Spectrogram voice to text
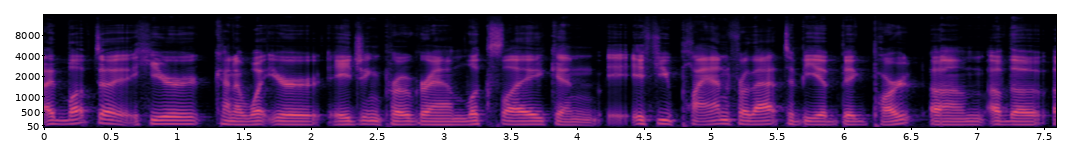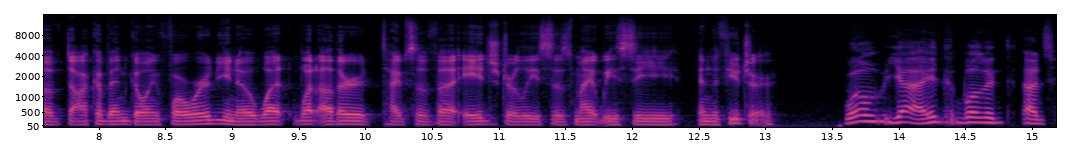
I'd love to hear kind of what your aging program looks like, and if you plan for that to be a big part um, of the of DACA going forward. You know, what what other types of uh, aged releases might we see in the future? Well, yeah, it, well, it, as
